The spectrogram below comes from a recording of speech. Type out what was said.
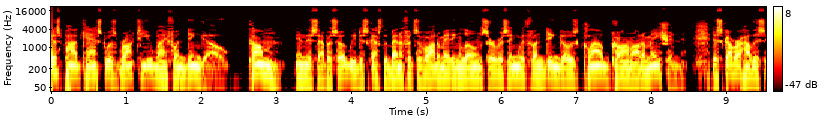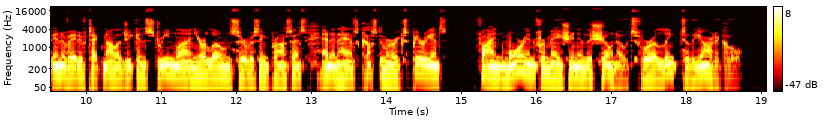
This podcast was brought to you by Fundingo. Come, in this episode, we discuss the benefits of automating loan servicing with Fundingo's Cloud CRM automation. Discover how this innovative technology can streamline your loan servicing process and enhance customer experience. Find more information in the show notes for a link to the article.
